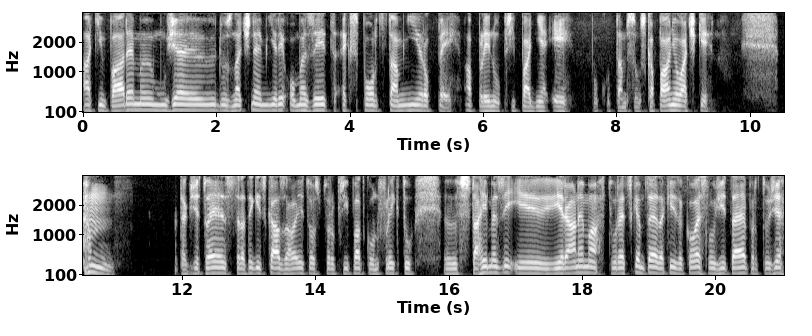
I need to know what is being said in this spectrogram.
a tím pádem může do značné míry omezit export tamní ropy a plynu, případně i pokud tam jsou skapálňovačky. Takže to je strategická záležitost pro případ konfliktu. Vztahy mezi Iránem a Tureckem to je taky takové složité, protože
